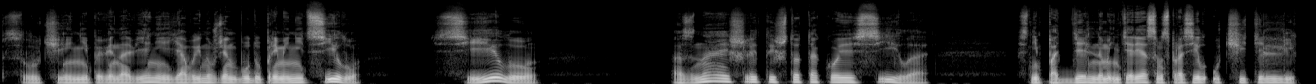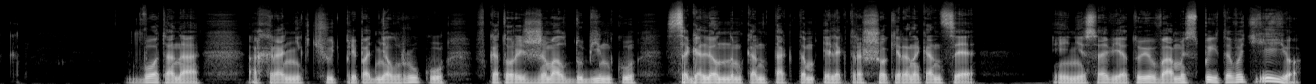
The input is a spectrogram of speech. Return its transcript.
В случае неповиновения я вынужден буду применить силу. Силу? А знаешь ли ты, что такое сила? С неподдельным интересом спросил учитель Лик. Вот она. Охранник чуть приподнял руку, в которой сжимал дубинку с оголенным контактом электрошокера на конце — и не советую вам испытывать ее».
